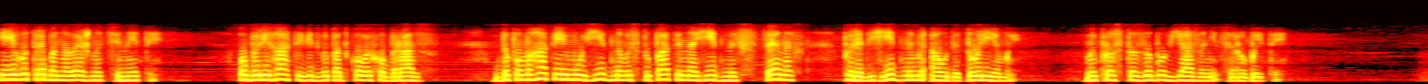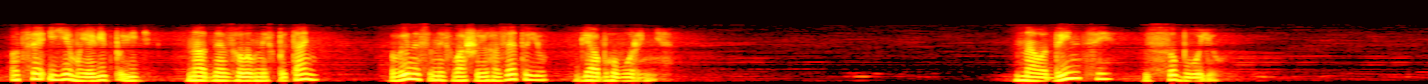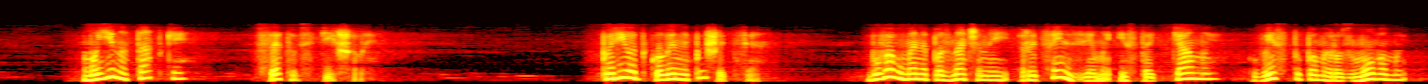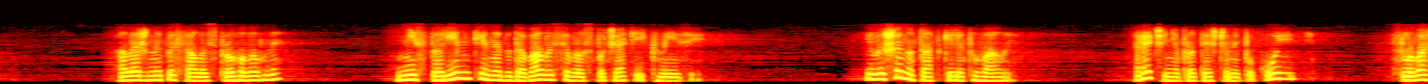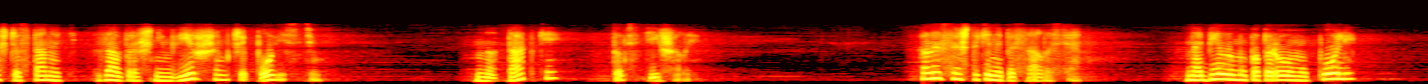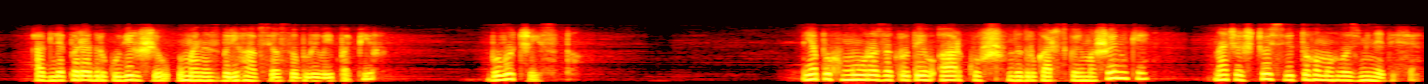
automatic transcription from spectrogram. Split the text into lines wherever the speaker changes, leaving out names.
і його треба належно цінити, оберігати від випадкових образ, допомагати йому гідно виступати на гідних сценах перед гідними аудиторіями. Ми просто зобов'язані це робити. Оце і є моя відповідь на одне з головних питань, винесених вашою газетою для обговорення. Наодинці з собою. Мої нотатки все товстішали. Період, коли не пишеться, бував у мене позначений рецензіями і статтями, виступами, розмовами, але ж не писалось про головне, ні сторінки не додавалося в розпочатій книзі. І лише нотатки рятували речення про те, що непокоїть, слова, що стануть завтрашнім віршем чи повістю. Нотатки товстішали. Але все ж таки не писалося. На білому паперовому полі, а для передруку віршів у мене зберігався особливий папір, було чисто. Я похмуро закрутив аркуш до друкарської машинки, наче щось від того могло змінитися.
